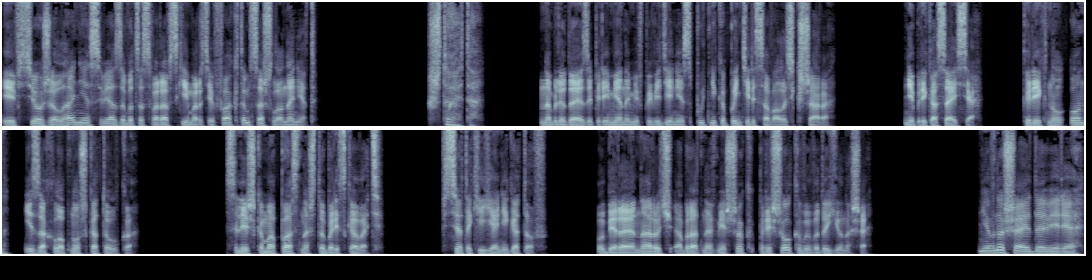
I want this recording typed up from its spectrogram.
И все желание связываться с воровским артефактом сошло на нет. «Что это?» Наблюдая за переменами в поведении спутника, поинтересовалась Кшара. «Не прикасайся!» — крикнул он и захлопнул шкатулку. «Слишком опасно, чтобы рисковать. Все-таки я не готов». Убирая наруч обратно в мешок, пришел к выводу юноша. «Не внушает доверия»,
